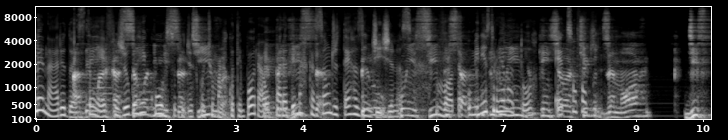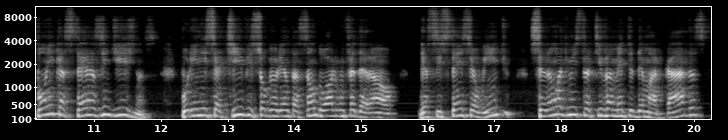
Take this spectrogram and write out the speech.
Plenário do STF julga recurso que discute o marco temporal é para a demarcação de terras indígenas. Vota o ministro relator que em seu Edson artigo 19 dispõe que as terras indígenas, por iniciativa e sob orientação do órgão federal de assistência ao índio, serão administrativamente demarcadas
